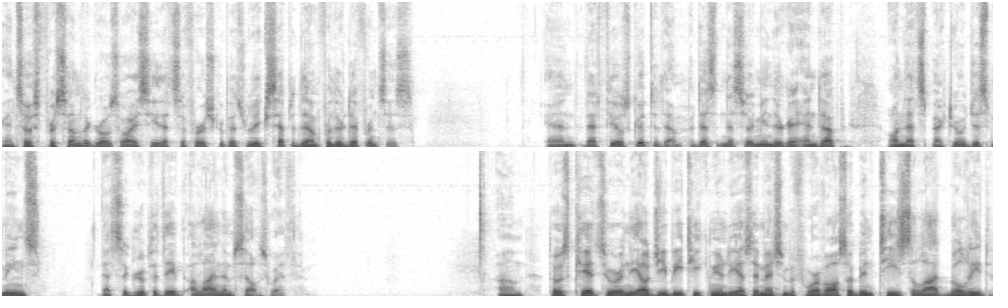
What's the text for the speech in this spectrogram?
And so for some of the girls who I see, that's the first group that's really accepted them for their differences. And that feels good to them. It doesn't necessarily mean they're going to end up on that spectrum. It just means that's the group that they've aligned themselves with. Um, those kids who are in the LGBT community, as I mentioned before, have also been teased a lot, bullied,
